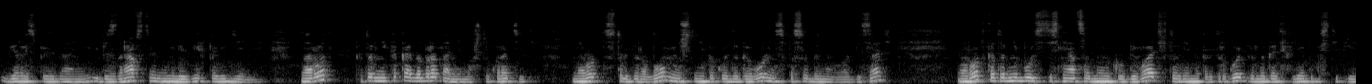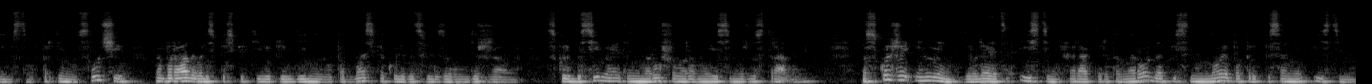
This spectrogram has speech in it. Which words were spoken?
вероисповедания и безнравственными людьми в поведении. Народ, который никакая доброта не может укротить. Народ столь вероломный, что никакой договор не способен его обязать. Народ, который не будет стесняться одной рукой убивать, в то время как другой предлагать хлеб и гостеприимство. В противном случае мы бы радовались перспективе приведения его под власть какой-либо цивилизованной державы сколь бы сильно это не нарушило равновесие между странами. Но сколь же иным является истинный характер этого народа, описанный мною по предписаниям истины,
